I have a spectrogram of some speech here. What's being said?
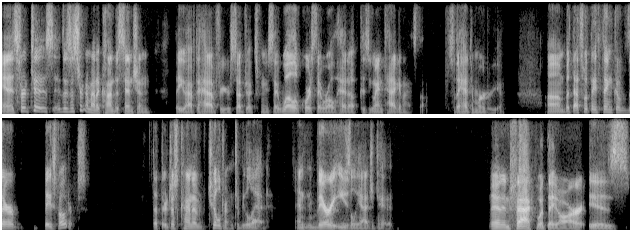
and it's sort of there's a certain amount of condescension that you have to have for your subjects when you say, well, of course they were all head up because you antagonized them, so they had to murder you. Um, but that's what they think of their base voters, that they're just kind of children to be led and very easily agitated. And in fact, what they are is,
